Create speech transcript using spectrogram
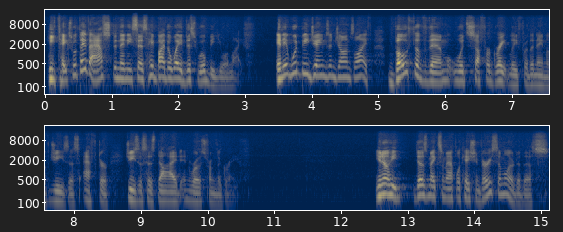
He takes what they've asked, and then he says, Hey, by the way, this will be your life. And it would be James and John's life. Both of them would suffer greatly for the name of Jesus after Jesus has died and rose from the grave. You know, he does make some application very similar to this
